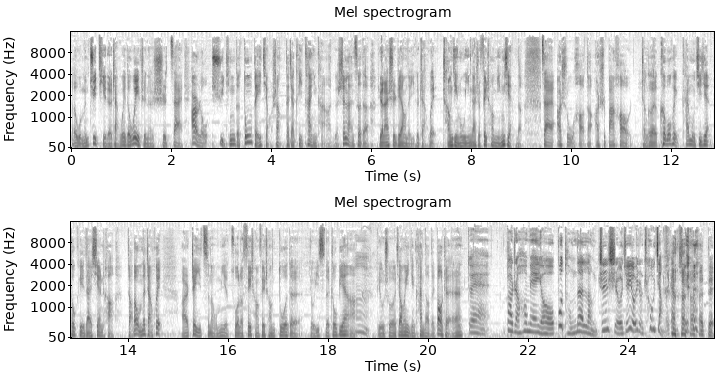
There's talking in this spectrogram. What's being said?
呃，我们具体的展位的位置呢，是在二楼序厅的东北角上，大家可以看一看啊。这个深蓝色的原来是这样的一个展位，长颈鹿应该是非常明显的。在二十五号到二十八号，整个科博会开幕期间，都可以在现场找到我们的展会。而这一次呢，我们也做了非常非常多的有意思的周边啊，嗯，比如说姜文已经看到的抱枕，对。抱枕后面有不同的冷知识，我觉得有一种抽奖的感觉。对，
